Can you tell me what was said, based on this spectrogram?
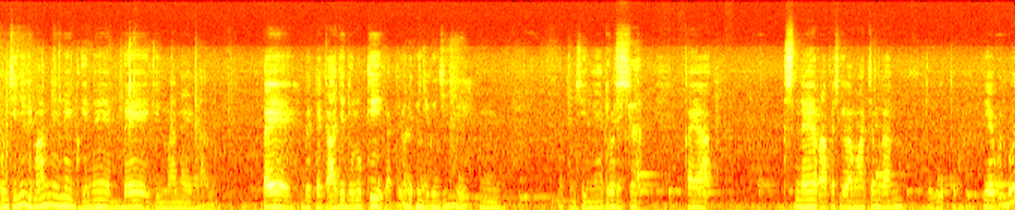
kuncinya gimana nih begini B kayak gimana kan T BTK aja dulu ki kata ada gitu kunci-kuncinya. hmm. kuncinya terus BTK. kayak snare apa segala macem kan kayak gitu ya gue, gue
